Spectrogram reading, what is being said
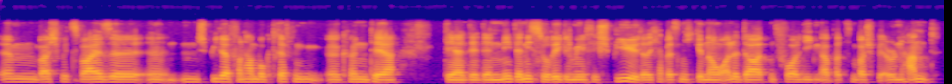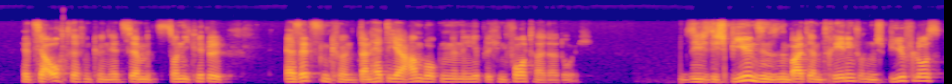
ähm, beispielsweise äh, einen Spieler von Hamburg treffen äh, können, der, der, der, der, der, nicht so regelmäßig spielt. Also ich habe jetzt nicht genau alle Daten vorliegen, aber zum Beispiel Aaron Hunt hätte es ja auch treffen können, hätte es ja mit Sonny Kittel ersetzen können. Dann hätte ja Hamburg einen erheblichen Vorteil dadurch sie, sie spielen, sie sind weiter im Trainings- und im Spielfluss.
